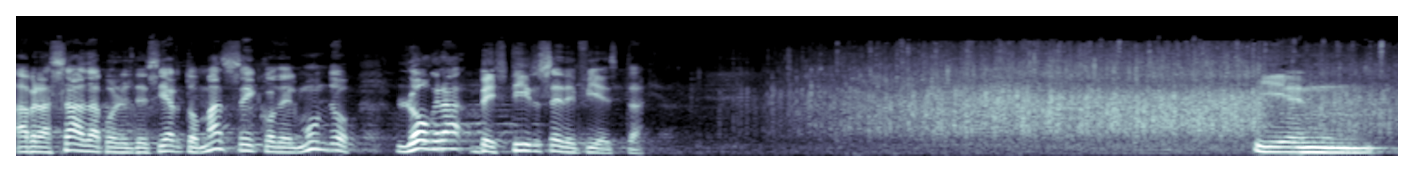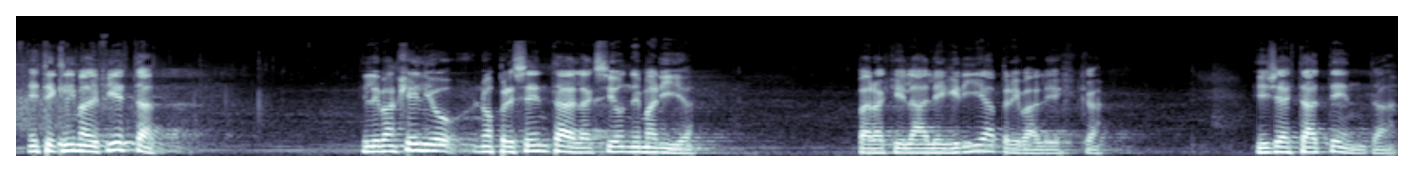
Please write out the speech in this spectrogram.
abrazada por el desierto más seco del mundo, logra vestirse de fiesta. Y en este clima de fiesta, el Evangelio nos presenta la acción de María para que la alegría prevalezca. Ella está atenta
